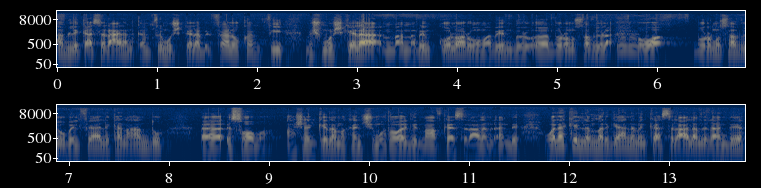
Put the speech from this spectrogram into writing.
قبل كأس العالم كان في مشكلة بالفعل وكان في مش مشكلة ما بين كولر وما بين آه، برونو سافيو لأ هو برونو سافيو بالفعل كان عنده إصابة. عشان كده ما كانش متواجد معاه في كأس العالم للأندية. ولكن لما رجعنا من كأس العالم للأندية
